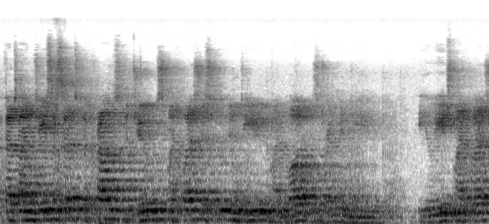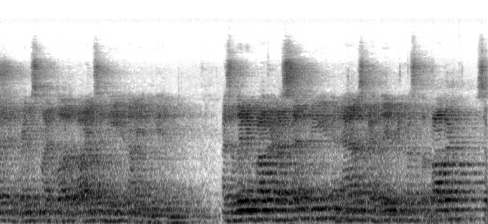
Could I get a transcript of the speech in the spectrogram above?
At that time Jesus said to the crowds of the Jews, My flesh is food indeed, and my blood is drink indeed. He who eats my flesh and drinks my blood abides in me, and I in him. As the living Father has sent me, and as I live because of the Father, so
